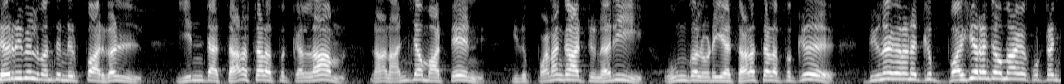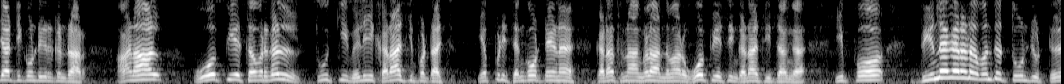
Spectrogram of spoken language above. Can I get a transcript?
தெருவில் வந்து நிற்பார்கள். இந்த சலசலப்புக்கெல்லாம் நான் அஞ்ச மாட்டேன். இது பணங்காட்டு நரி. உங்களுடைய சலசலப்புக்கு தினகரனுக்கு பகிரங்கமாக குற்றஞ்சாட்டி கொண்டு இருக்கின்றார் ஆனால் ஓபிஎஸ் அவர்கள் தூக்கி வெளியே கடாச்சிப்பட்டாச்சு எப்படி செங்கோட்டையனை கடாச்சினாங்களோ அந்த மாதிரி ஓபிஎஸ்ஸையும் கடாச்சிட்டாங்க. இப்போது தினகரனை வந்து தூண்டிவிட்டு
